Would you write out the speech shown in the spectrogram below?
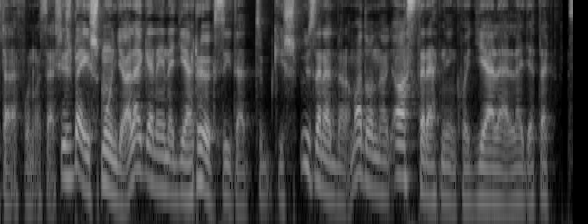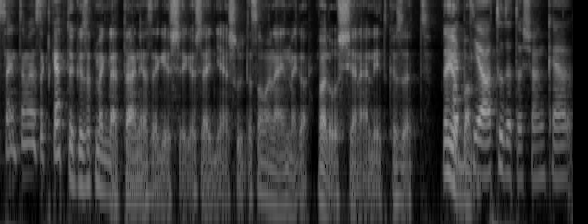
telefonozás. És be is mondja a legelén egy ilyen rögzített kis üzenetben a Madonna, hogy azt szeretnénk, hogy jelen legyetek. Szerintem ezek kettő között meg lehet találni az egészséges egyensúlyt az online meg a valós jelenlét között. De jobban. Hát ja, tudatosan kell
